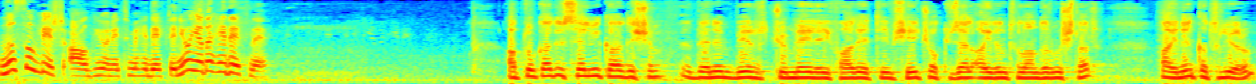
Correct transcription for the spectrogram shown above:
Nasıl bir algı yönetimi hedefleniyor ya da hedef ne? Abdülkadir Selvi kardeşim benim bir cümleyle ifade ettiğim şeyi çok güzel ayrıntılandırmışlar. Aynen katılıyorum.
